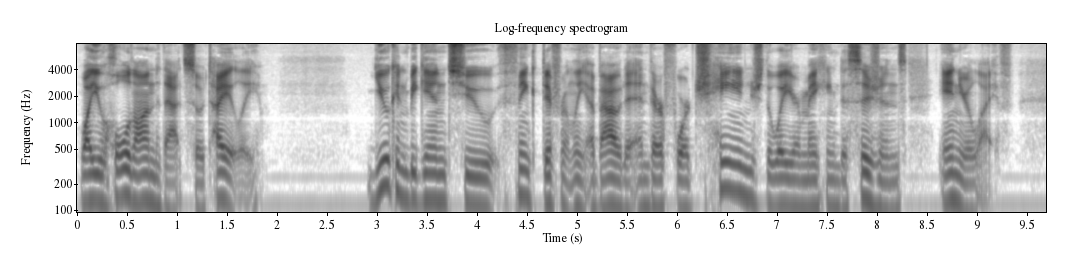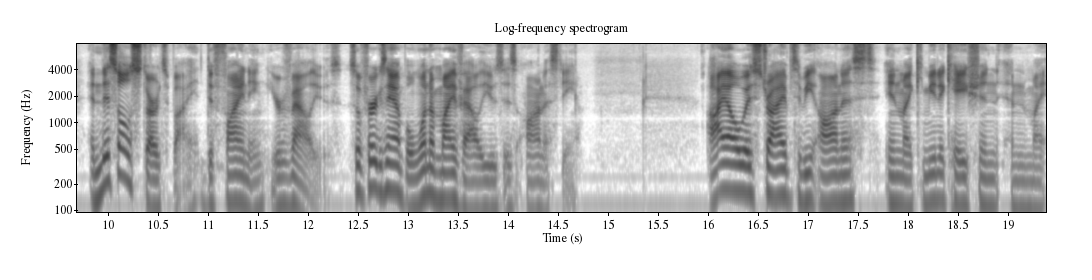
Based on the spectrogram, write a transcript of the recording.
why you hold on to that so tightly, you can begin to think differently about it and therefore change the way you're making decisions in your life. And this all starts by defining your values. So, for example, one of my values is honesty. I always strive to be honest in my communication and my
